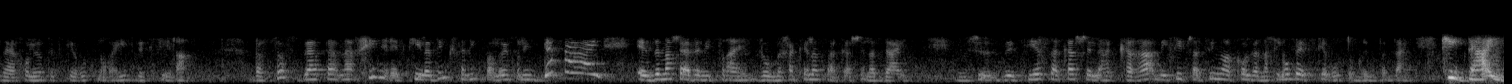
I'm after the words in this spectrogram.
זה יכול להיות הפקרות נוראית וכפירה. בסוף זו הטענה הכי נראית, כי ילדים קטנים כבר לא יכולים, די! זה מה שהיה במצרים, והוא מחכה לצעקה של הדי. ושזה תהיה צעקה של ההכרה אמיתית שעשינו הכל, ואנחנו לא בהפקרות אומרים את הדי. כי די!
